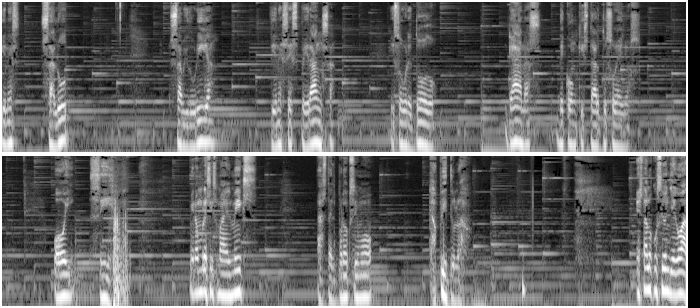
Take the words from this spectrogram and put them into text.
Tienes salud, sabiduría, tienes esperanza y sobre todo ganas de conquistar tus sueños. Hoy sí. Mi nombre es Ismael Mix. Hasta el próximo capítulo. Esta locución llegó a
